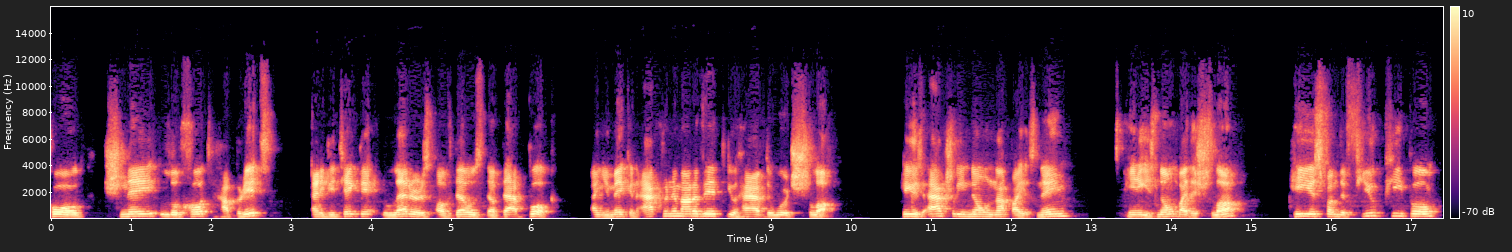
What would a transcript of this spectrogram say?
called Shnei Luchot Habrit. And if you take the letters of those of that book and you make an acronym out of it, you have the word Shla. He is actually known not by his name, he is known by the Shla, he is from the few people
